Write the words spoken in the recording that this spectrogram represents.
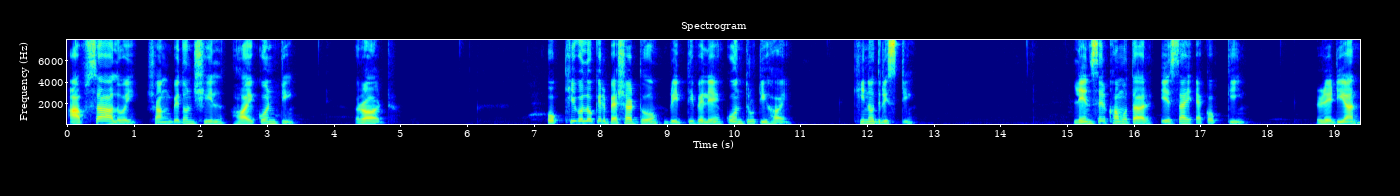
আফসা আলোয় সংবেদনশীল হয় কোনটি? রড। অক্ষিগোলকের ব্যাসার্ধ বৃদ্ধি পেলে কোন ত্রুটি হয়? ক্ষীণদৃষ্টি। লেন্সের ক্ষমতার এসআই একক কি? রেডিয়ান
